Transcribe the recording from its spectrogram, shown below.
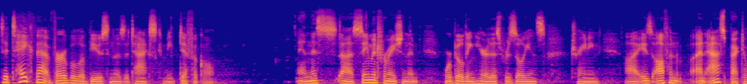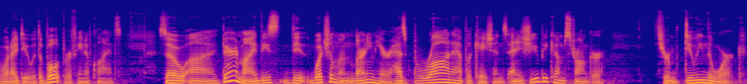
to take that verbal abuse and those attacks can be difficult. And this uh, same information that we're building here, this resilience training, uh, is often an aspect of what I do with the bulletproofing of clients. So uh, bear in mind, these the, what you're learning here has broad applications, and as you become stronger through doing the work,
